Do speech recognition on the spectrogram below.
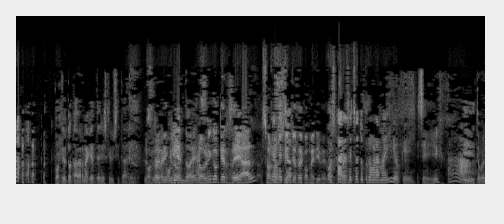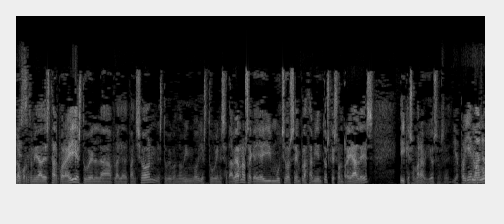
Por cierto, taberna que tenéis que visitar, ¿eh? Es Os lo recomiendo, ¿eh? Lo único que es real son ¿Qué has los hecho? sitios de comer y beber. Oscar, ¿has hecho tu programa allí o qué? Sí, Ah, y tuve la oportunidad de estar por ahí, estuve en la playa de Panchón, estuve con Domingo y estuve en esa taberna, o sea que ahí hay muchos emplazamientos que son reales y que son maravillosos, ¿eh? Y Oye, Manu,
